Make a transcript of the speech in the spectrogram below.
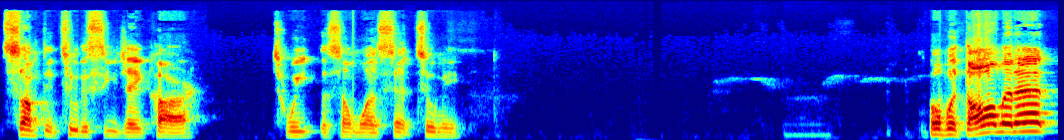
something to the CJ Carr tweet that someone sent to me. But with all of that,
